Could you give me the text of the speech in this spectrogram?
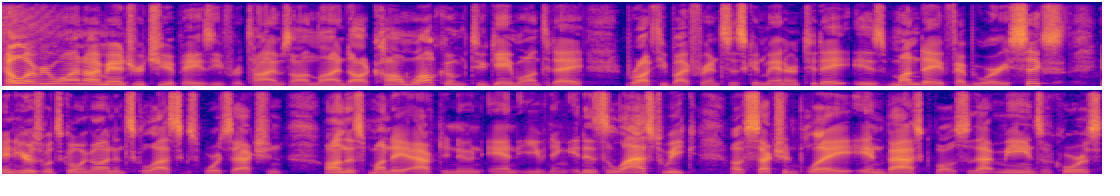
Hello, everyone. I'm Andrew Chiappazzi for TimesOnline.com. Welcome to Game On Today, brought to you by Franciscan Manor. Today is Monday, February 6th, and here's what's going on in scholastic sports action on this Monday afternoon and evening. It is the last week of section play in basketball, so that means, of course,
